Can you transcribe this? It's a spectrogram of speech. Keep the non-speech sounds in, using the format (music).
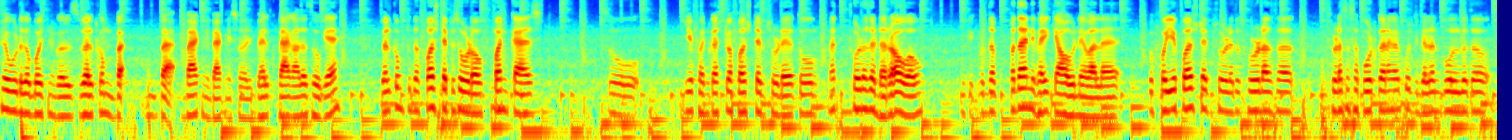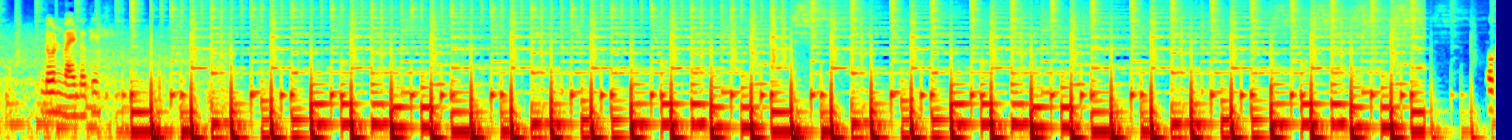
Hey would the boys and girls welcome back नहीं back नहीं sorry back आदत हो गया है। Welcome to the first episode of fun cast so ये फन कास्ट का फ़र्स्ट एपिसोड है तो मैं थोड़ा सा डरा हुआ हूँ, क्योंकि मतलब पता नहीं भाई क्या होने वाला है। तो फॉर ये फ़र्स्ट एपिसोड है तो थोड़ा सा थोड़ा सा सपोर्ट करना, अगर कुछ गलत बोल दो तो don't mind okay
